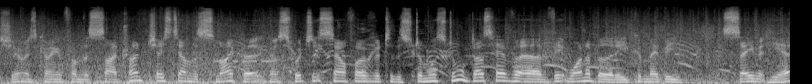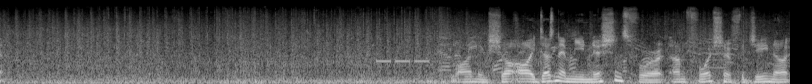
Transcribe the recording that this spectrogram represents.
Sherman's coming in from the side, trying to chase down the sniper. Going to switch itself over to the Stummel. Stummel does have a Vet 1 ability, could maybe save it here. Blinding shot. Oh, he doesn't have munitions for it. Unfortunate for Geeno.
